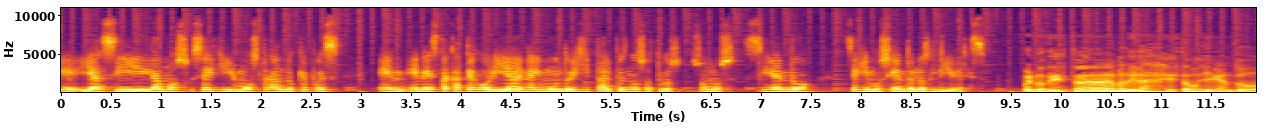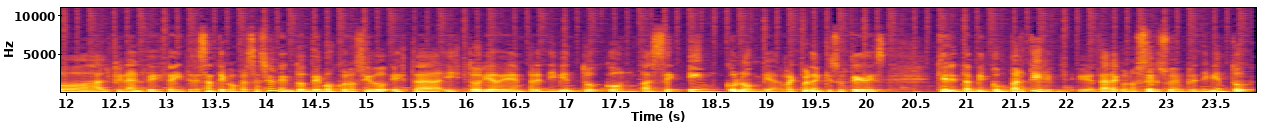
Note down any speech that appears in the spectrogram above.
eh, y así, digamos, seguir mostrando que pues en, en, esta categoría en el mundo digital, pues nosotros somos siendo, seguimos siendo los líderes. Bueno, de esta manera estamos llegando al final de esta interesante conversación en donde hemos conocido esta historia de emprendimiento con base en Colombia. Recuerden que si ustedes quieren también compartir, eh, dar a conocer su emprendimiento,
